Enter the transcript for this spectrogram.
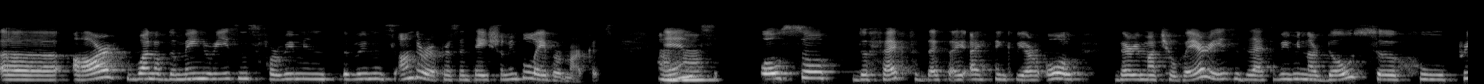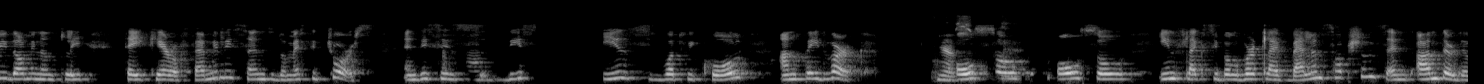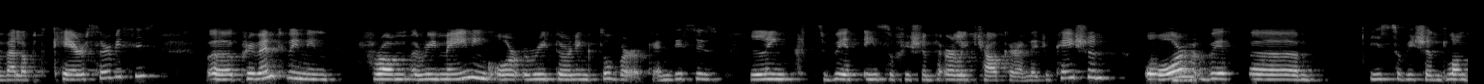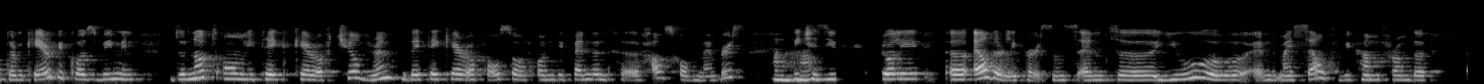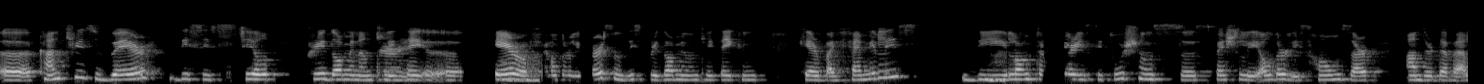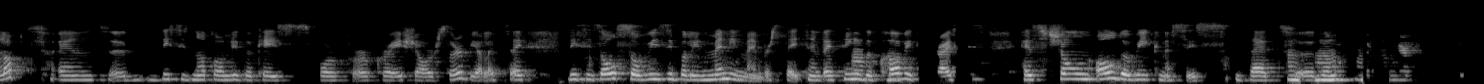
uh, are one of the main reasons for women's women's underrepresentation in the labor markets, uh-huh. and also the fact that I, I, think we are all very much aware is that women are those uh, who predominantly take care of families and domestic chores, and this is uh-huh. this is what we call unpaid work. Yes. Also, also inflexible work-life balance options and underdeveloped care services uh, prevent women from remaining or returning to work. And this is linked with insufficient early childcare and education or mm-hmm. with uh, insufficient long-term care because women do not only take care of children, they take care of also of independent uh, household members, mm-hmm. which is usually uh, elderly persons. And uh, you and myself, we come from the uh, countries where this is still predominantly ta- uh, care mm-hmm. of elderly persons is predominantly taken care by families. The mm-hmm. long-term care institutions, especially elderly homes, are underdeveloped and uh, this is not only the case for, for croatia or serbia let's say this is also visible in many member states and i think uh-huh. the mm-hmm. covid crisis has shown all the weaknesses that uh, uh-huh. the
